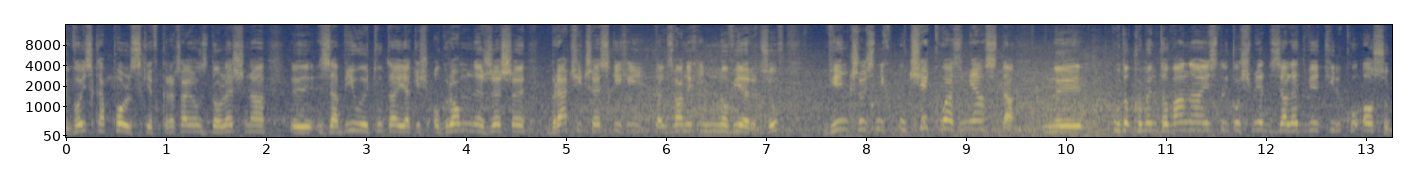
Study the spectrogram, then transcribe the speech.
y, wojska polskie wkraczając do Leszna y, zabiły tutaj jakieś ogromne rzesze braci czeskich i tak zwanych innowierców, Większość z nich uciekła z miasta. Y, udokumentowana jest tylko śmierć zaledwie kilku osób.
